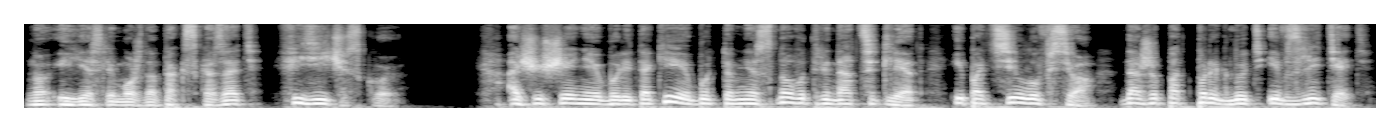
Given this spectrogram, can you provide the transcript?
но и, если можно так сказать, физическую. Ощущения были такие, будто мне снова 13 лет, и под силу все, даже подпрыгнуть и взлететь.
